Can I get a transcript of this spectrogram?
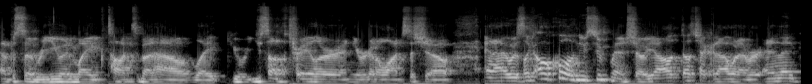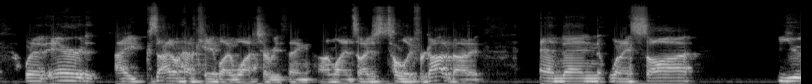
episode where you and Mike talked about how like you you saw the trailer and you were gonna watch the show, and I was like, oh, cool, a new Superman show. Yeah, I'll, I'll check it out, whatever. And then when it aired, I because I don't have cable, I watch everything online, so I just totally forgot about it. And then when I saw you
